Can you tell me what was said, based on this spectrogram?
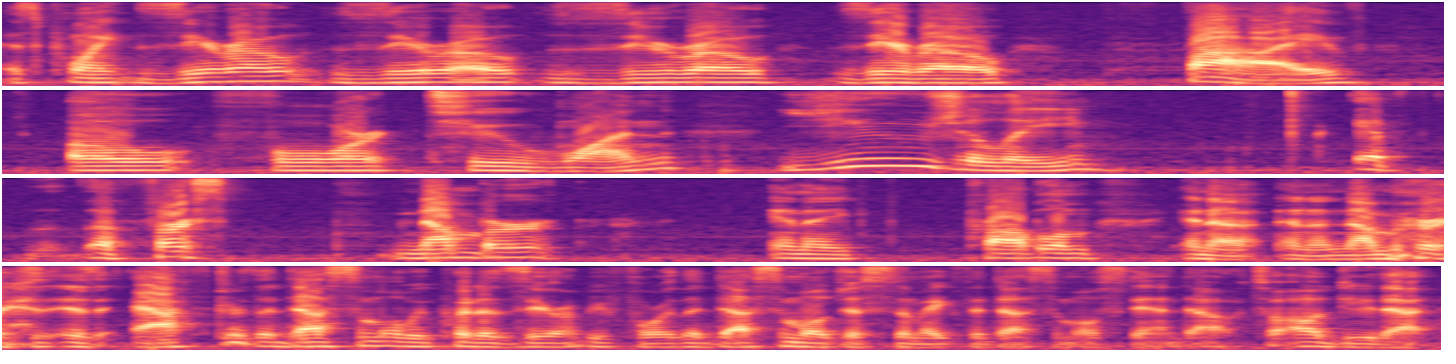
is point zero zero zero zero five oh four two one. Usually, if the first number in a problem in a, a number is, is after the decimal. We put a zero before the decimal just to make the decimal stand out. So I'll do that.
